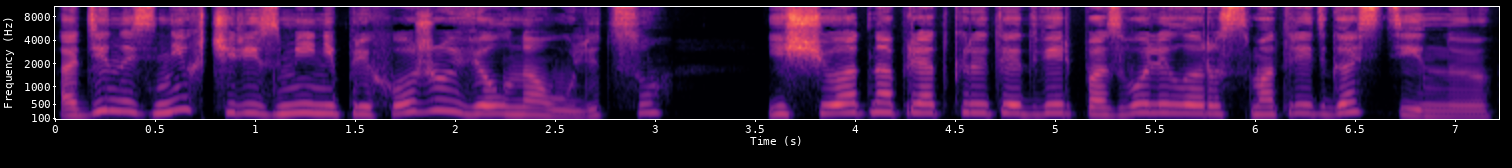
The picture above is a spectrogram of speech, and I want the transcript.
Один из них через мини-прихожую вел на улицу. Еще одна приоткрытая дверь позволила рассмотреть гостиную,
